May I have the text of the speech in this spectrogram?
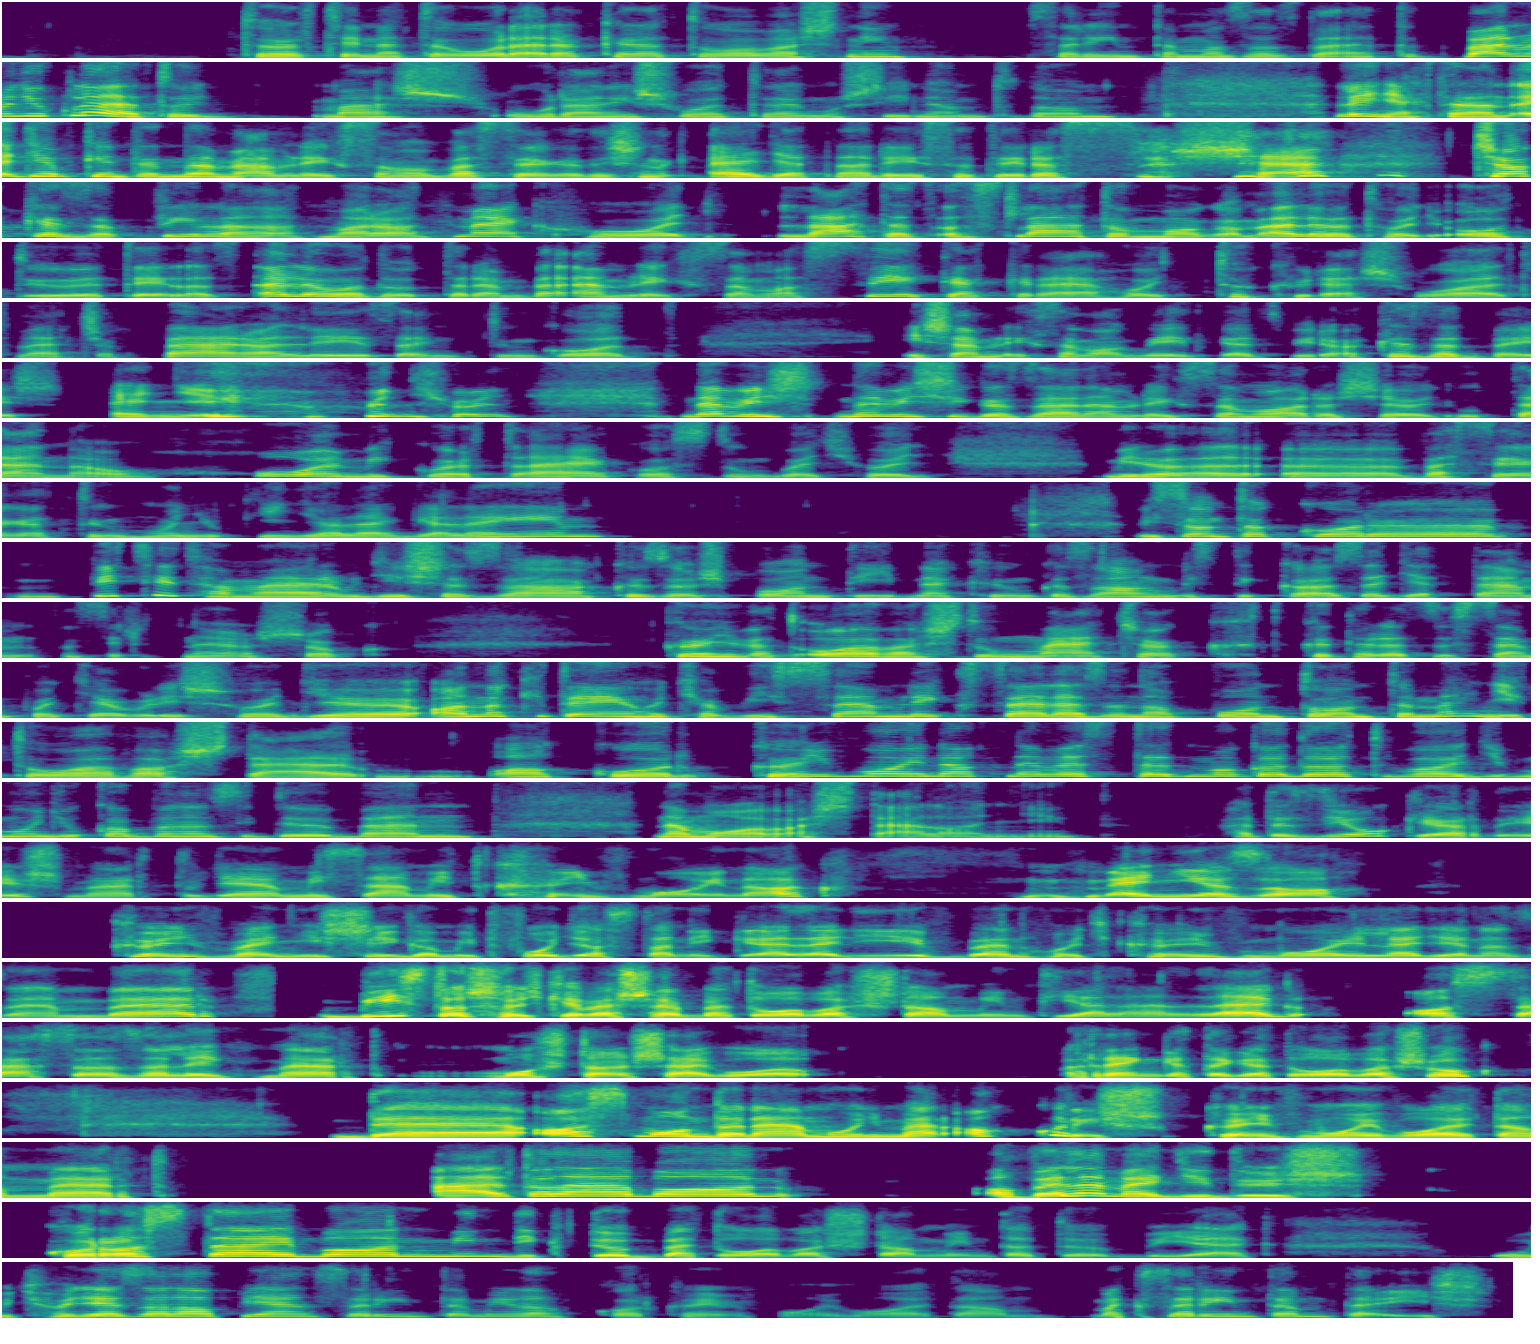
története órára kellett olvasni. Szerintem az az lehetett. Bár mondjuk lehet, hogy más órán is volt, tényleg most így nem tudom. Lényegtelen. Egyébként én nem emlékszem a beszélgetésnek egyetlen részletére se, csak ez a pillanat maradt meg, hogy látod, azt látom magam előtt, hogy ott ültél az előadóteremben, emlékszem a székekre, hogy tök üres volt, mert csak páran lézengtünk ott, és emlékszem a Great gatsby a kezedbe, és ennyi. Úgyhogy nem is, nem is igazán emlékszem arra se, hogy utána hol, mikor találkoztunk, vagy hogy miről uh, beszélgettünk mondjuk így a legelején. Viszont akkor picit, ha már úgyis ez a közös pont így nekünk, az anglisztika, az egyetem, azért nagyon sok könyvet olvastunk már csak kötelező szempontjából is, hogy annak idején, hogyha visszaemlékszel ezen a ponton, te mennyit olvastál? Akkor könyvmolynak nevezted magadat, vagy mondjuk abban az időben nem olvastál annyit? Hát ez jó kérdés, mert ugye mi számít könyvmolynak? Mennyi az a könyvmennyiség, amit fogyasztani kell egy évben, hogy könyvmoly legyen az ember. Biztos, hogy kevesebbet olvastam, mint jelenleg, az százalék, mert mostanságból rengeteget olvasok. De azt mondanám, hogy már akkor is könyvmoly voltam, mert általában a velem egyidős korosztályban mindig többet olvastam, mint a többiek. Úgyhogy ez alapján szerintem én akkor könyvmoly voltam. Meg szerintem te is.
